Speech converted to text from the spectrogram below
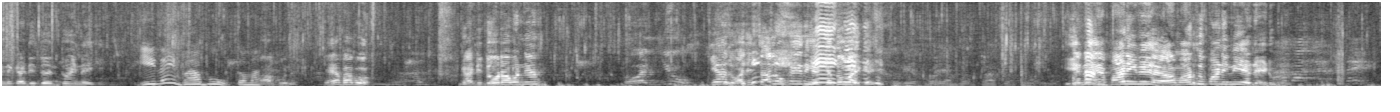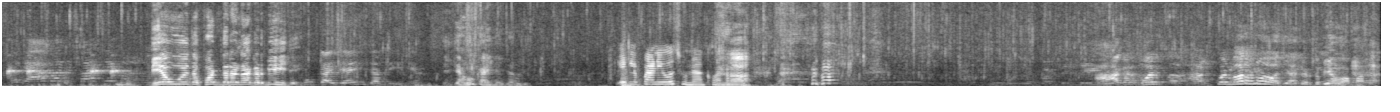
એની ગાડી જોઈને ધોઈ નાખી. ઈ નહીં ભાભુ તમારે. બાબુ ને હે બાબુ ગાડી દોરાવો ને. ક્યાં જો હજી ચાલુ કરી છે કે ધોવાઈ ગઈ? એને પાણી નહીં આમ અડધું પાણી નહીં અડાડ્યું બેવું હોય તો ફટ દરે આગળ બેસી જાય. હું કાઈ જાય જલ્દી. એટલે પાણી ઓછું નાખવાનું. આગળ કોઈ આ મારો ન આવજે આગળ તો બેવા પાછા.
